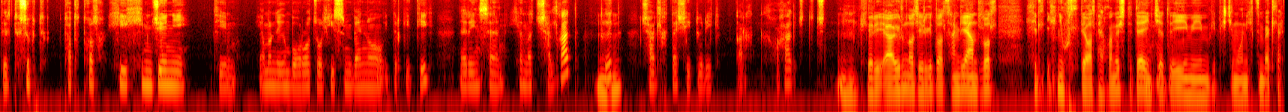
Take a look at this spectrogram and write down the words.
тэр төсөвт тодтол хийх хэмжээний тийм ямар нэгэн буруу зүйл хийсэн байна уу гэдгийг нарийн сайн хянаж шалгаад тэгэд шаардлагатай шийдвэрийг гаргах баха гэж бодож байна. Тэгэхээр ер нь бол иргэд бол сангийн яамд бол ихний хүсэлтэд бол тавих байна шүү дээ. Энд ч ийм ийм гэдэг ч юм уу нэгдсэн байдлаар.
